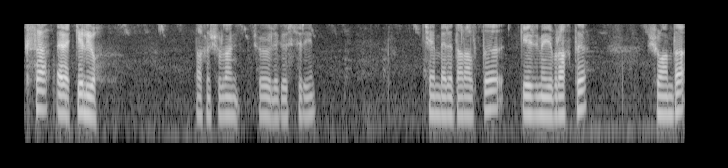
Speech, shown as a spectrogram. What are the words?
kısa evet geliyor. Bakın şuradan şöyle göstereyim. Çembere daralttı. Gezmeyi bıraktı. Şu anda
